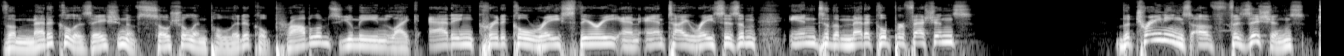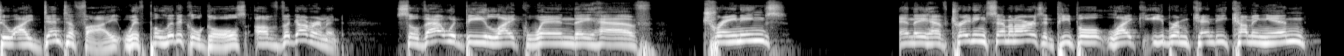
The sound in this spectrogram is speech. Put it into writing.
The medicalization of social and political problems? You mean like adding critical race theory and anti racism into the medical professions? The trainings of physicians to identify with political goals of the government. So that would be like when they have trainings and they have training seminars and people like Ibram Kendi coming in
